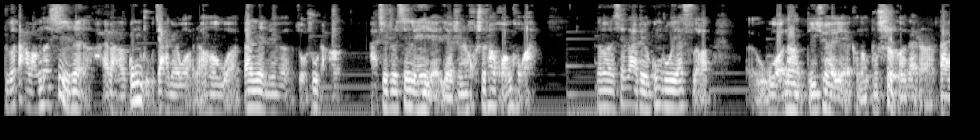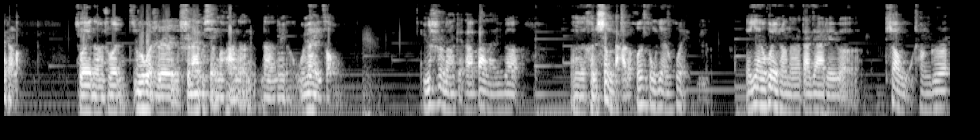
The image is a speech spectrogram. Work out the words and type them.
得大王的信任，还把公主嫁给我，然后我担任这个左庶长啊，其实心里也也是时常惶恐啊。那么现在这个公主也死了，呃，我呢的确也可能不适合在这儿待着了，所以呢说，如果是实在不行的话呢，那那个我愿意走。于是呢，给他办了一个呃很盛大的欢送宴会。在宴会上呢，大家这个跳舞唱歌，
